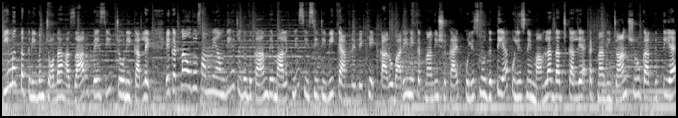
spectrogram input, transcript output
ਕੀਮਤ ਤਕਰੀਬਨ 14000 ਰੁਪਏ ਸੀ, ਚੋਰੀ ਕਰ ਲਏ। ਇਹ ਘਟਨਾ ਉਦੋਂ ਸਾਹਮਣੇ ਆਉਂਦੀ ਹੈ ਜਦੋਂ ਦੁਕਾਨ ਦੇ ਮਾਲਕ ਨੇ ਸੀਸੀਟੀਵੀ ਕੈਮਰੇ ਦੇਖੇ। ਕਾਰੋਬਾਰੀ ਨੇ ਘਟਨਾ ਦੀ ਸ਼ਿਕਾਇਤ ਪੁਲਿਸ ਨੂੰ ਦਿੱਤੀ ਹੈ। ਪੁਲਿਸ ਨੇ ਮਾਮਲਾ ਦਰਜ ਕਰ ਲਿਆ ਘਟਨਾ ਦੀ ਜਾਂਚ ਸ਼ੁਰੂ ਕਰ ਦਿੱਤੀ ਹੈ,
